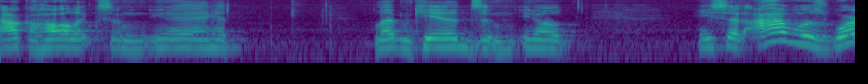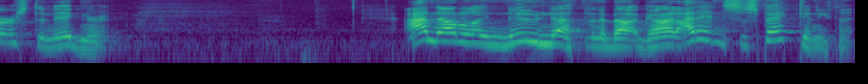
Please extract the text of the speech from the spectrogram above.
alcoholics, and you know had eleven kids, and you know, he said I was worse than ignorant. I not only knew nothing about God, I didn't suspect anything.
